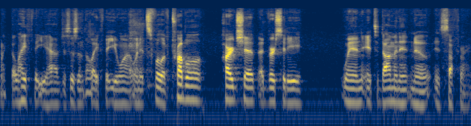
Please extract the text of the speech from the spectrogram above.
Like the life that you have just isn't the life that you want when it's full of trouble, hardship, adversity, when its dominant note is suffering.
